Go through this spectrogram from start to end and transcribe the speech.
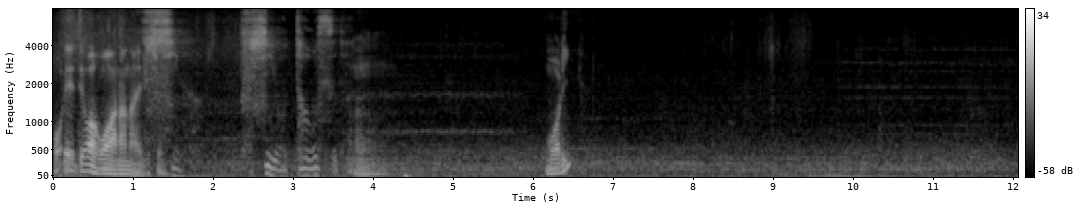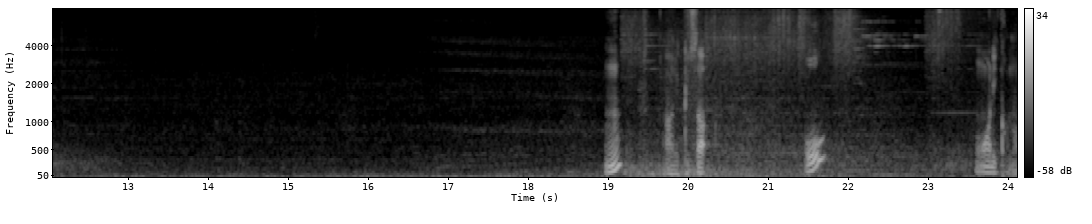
これでは終わらないでし死が不死を倒すだろう、ょ終わり？ん？あびっくりしたお？終わりかな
